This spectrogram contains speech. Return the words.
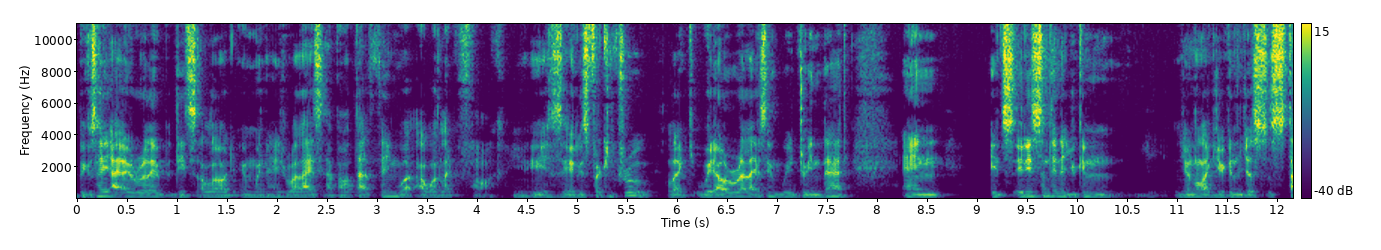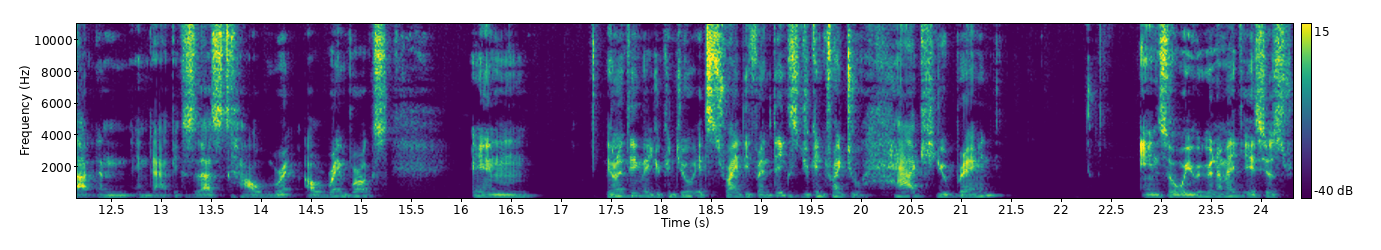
because I, I relate this a lot, and when I realized about that thing, well, I was like, "Fuck, it is it is fucking true." Like without realizing we're doing that, and it's it is something that you can you know like you can just start and and that because that's how our brain works. And the only thing that you can do is try different things. You can try to hack your brain. And so what you're gonna make is just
